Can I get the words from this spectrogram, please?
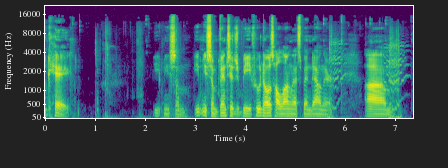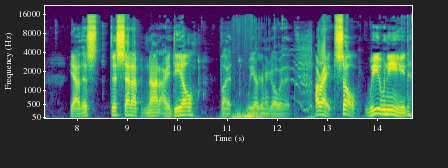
Okay. Eat me some eat me some vintage beef. Who knows how long that's been down there. Um yeah, this this setup not ideal, but we are going to go with it. All right. So, we need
